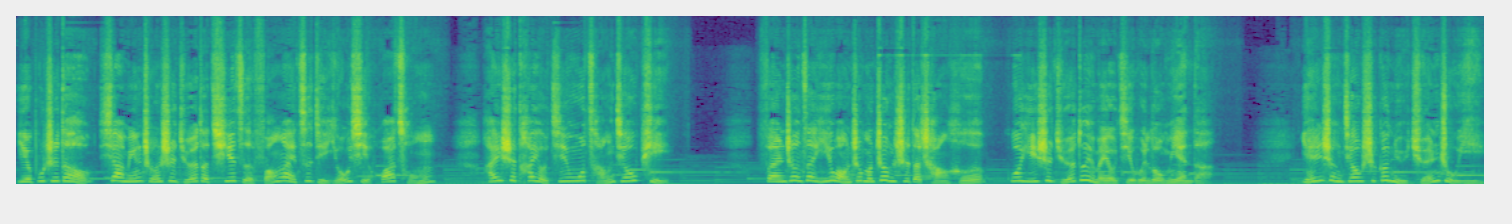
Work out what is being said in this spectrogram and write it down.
也不知道夏明成是觉得妻子妨碍自己游戏花丛，还是他有金屋藏娇癖。反正，在以往这么正式的场合，郭姨是绝对没有机会露面的。严胜娇是个女权主义，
